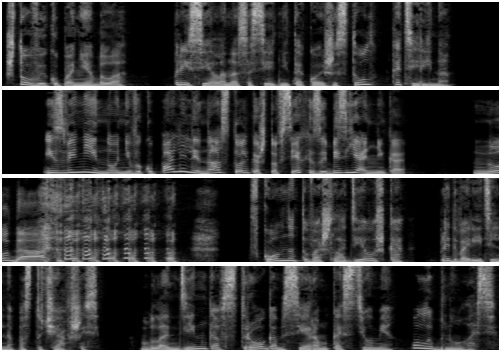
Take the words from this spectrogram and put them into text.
что выкупа не было», Присела на соседний такой же стул Катерина. «Извини, но не выкупали ли нас только что всех из обезьянника?» «Ну да». В комнату вошла девушка, предварительно постучавшись. Блондинка в строгом сером костюме улыбнулась.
